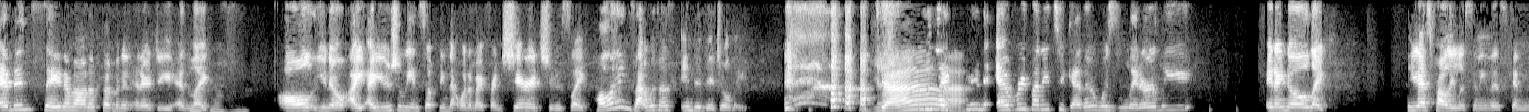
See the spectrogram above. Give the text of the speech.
an insane amount of feminine energy and like mm-hmm. all, you know, I, I usually in something that one of my friends shared, she was like, Paola hangs out with us individually. yeah. like and everybody together was literally and I know like you guys probably listening this can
